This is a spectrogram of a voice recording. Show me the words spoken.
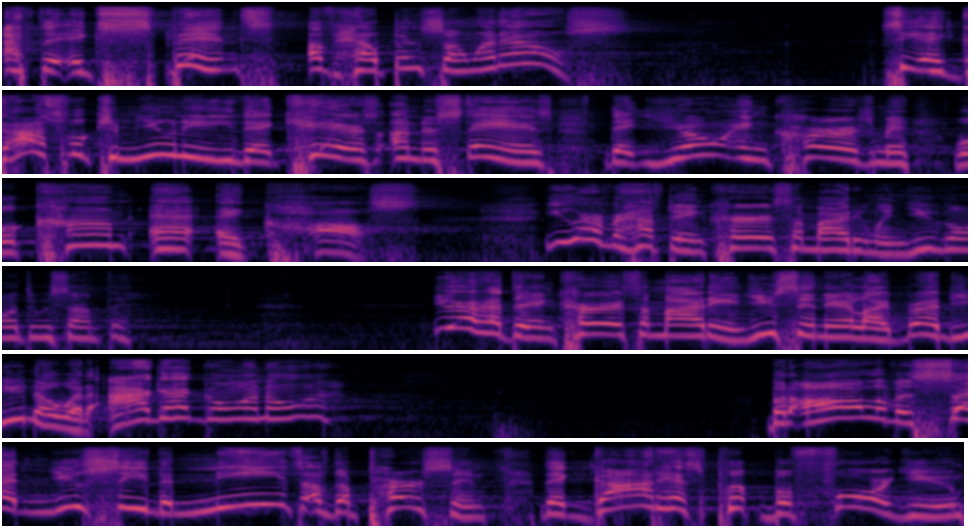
at the expense of helping someone else. See, a gospel community that cares understands that your encouragement will come at a cost. You ever have to encourage somebody when you going through something? You ever have to encourage somebody and you sitting there like, bro, do you know what I got going on? But all of a sudden, you see the needs of the person that God has put before you,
